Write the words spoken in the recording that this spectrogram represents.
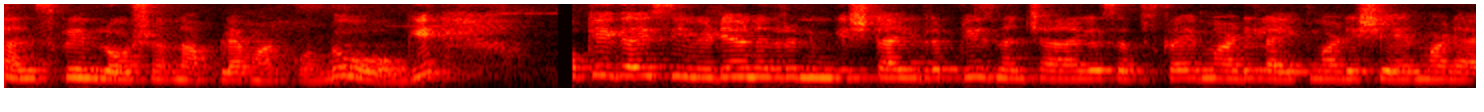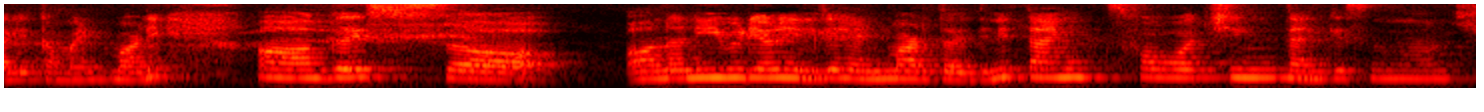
ಸನ್ಸ್ಕ್ರೀನ್ ಲೋಷನ್ನ ಅಪ್ಲೈ ಮಾಡಿಕೊಂಡು ಹೋಗಿ. ಓಕೆ ಗೈಸ್ ಈ ವಿಡಿಯೋ ಏನಾದರೂ ನಿಮ್ಗೆ ಇಷ್ಟ ಆಗಿದ್ರೆ ಪ್ಲೀಸ್ ನನ್ನ ಚಾನಲ್ಗೆ ಸಬ್ಸ್ಕ್ರೈಬ್ ಮಾಡಿ ಲೈಕ್ ಮಾಡಿ ಶೇರ್ ಮಾಡಿ, ಹಾಗೆ ಕಮೆಂಟ್ ಮಾಡಿ. ಗೈಸ್ ನಾನು ಈ ವಿಡಿಯೋನ ಇಲ್ಲಿಗೆ ಹೆಂಡ್ ಮಾಡ್ತಾ ಇದ್ದೀನಿ. Thanks for watching thank you so much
